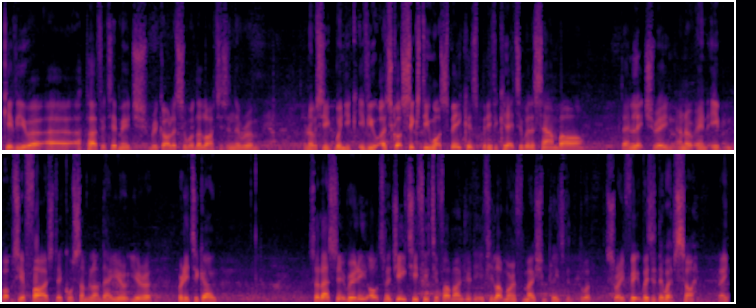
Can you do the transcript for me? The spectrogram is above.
give you a, a, a, perfect image, regardless of what the light is in the room. And obviously, when you, if you, it's got 16 watt speakers, but if you connect it with a soundbar, then literally, and, and obviously a fire stick or something like that, you're, you're uh, ready to go. So that's it really. Optoma GT 5500. If you'd like more information, please visit the, sorry, visit the website. Thank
